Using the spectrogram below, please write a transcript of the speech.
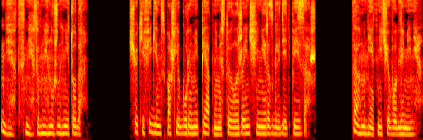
Нет, нет, мне нужно не туда. Щеки Фигинс пошли бурыми пятнами, стоило женщине разглядеть пейзаж. Там нет ничего для меня.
